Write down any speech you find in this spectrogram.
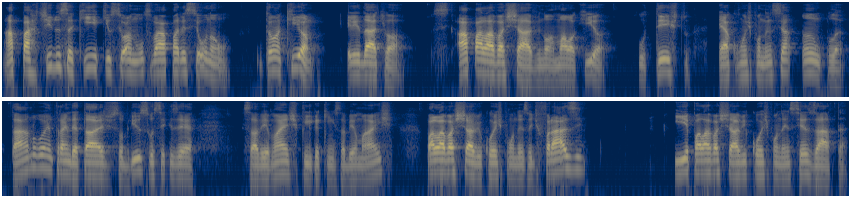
a partir disso aqui que o seu anúncio vai aparecer ou não. Então aqui, ó, ele dá aqui, ó, a palavra-chave normal aqui, ó, o texto é a correspondência ampla, tá? Não vou entrar em detalhes sobre isso. Se você quiser saber mais, clica aqui em saber mais. Palavra-chave correspondência de frase, e palavra-chave correspondência exata.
